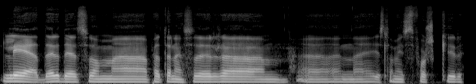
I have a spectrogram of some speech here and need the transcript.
leder det som uh, Petter Nesser, uh, en islamistforsker,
